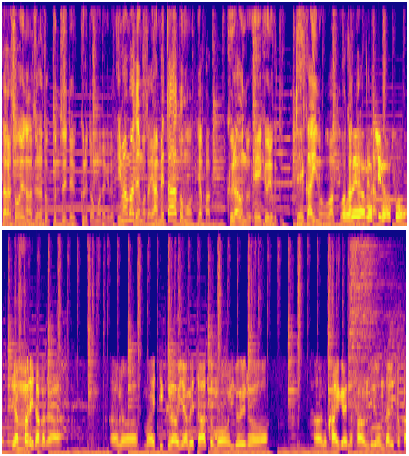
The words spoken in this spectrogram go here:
だからそういうのがずっとくっついてくると思うんだけど今までもさ辞めた後もやっぱクラウンの影響力ってでかいのわ分かって俺はるもちろんそうだね。やっぱりだから、あのマイティクラウン辞めた後もいろいろあの海外のサウンド呼んだりとか、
